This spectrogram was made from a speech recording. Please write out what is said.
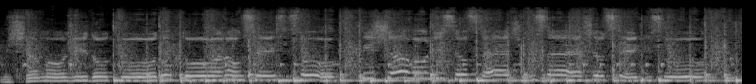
Me chamam de doutor, doutor, não sei se sou. Me chamam de seu um sete, eu sei que sou.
